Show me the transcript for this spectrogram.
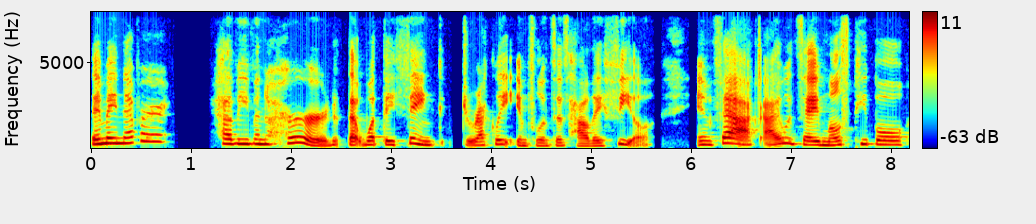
they may never have even heard that what they think directly influences how they feel. In fact, I would say most people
